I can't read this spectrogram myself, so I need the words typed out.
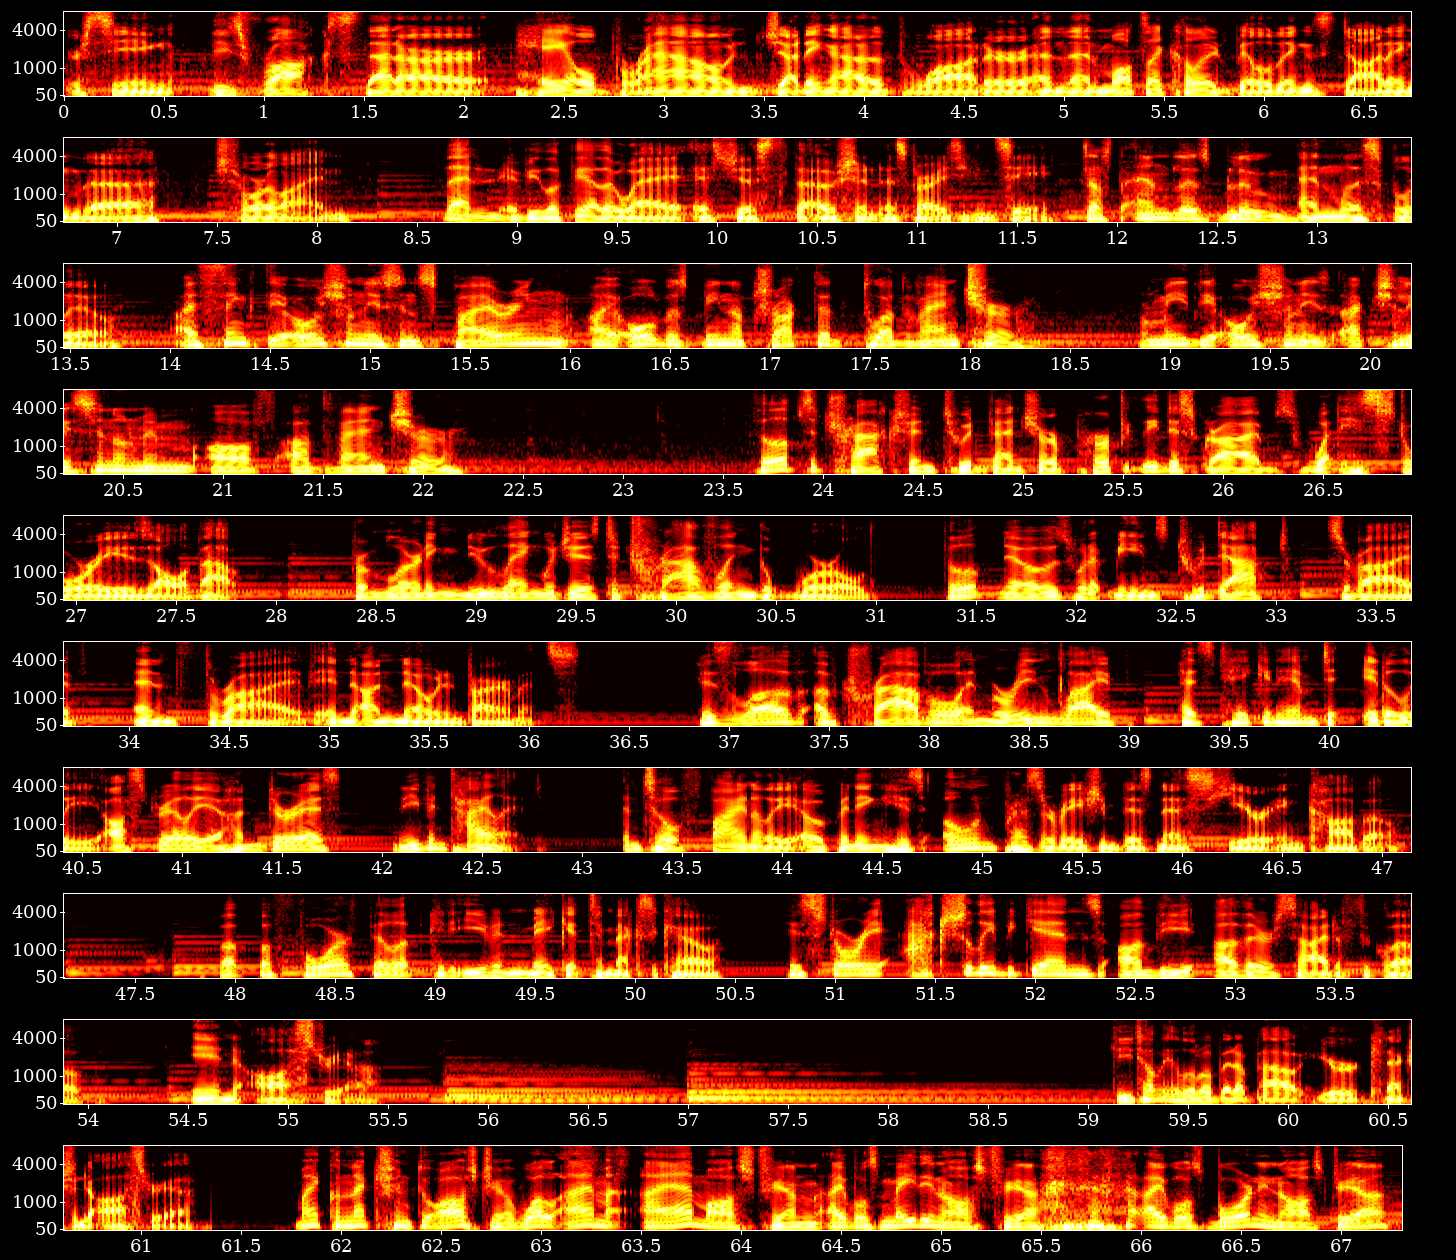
You're seeing these rocks that are pale brown jutting out of the water and then multicolored buildings dotting the shoreline. Then if you look the other way, it's just the ocean as far as you can see. Just endless blue. Endless blue. I think the ocean is inspiring. I always been attracted to adventure. For me, the ocean is actually synonym of adventure. Philip's attraction to adventure perfectly describes what his story is all about. From learning new languages to traveling the world, Philip knows what it means to adapt, survive, and thrive in unknown environments. His love of travel and marine life has taken him to Italy, Australia, Honduras, and even Thailand, until finally opening his own preservation business here in Cabo. But before Philip could even make it to Mexico, his story actually begins on the other side of the globe, in Austria. Can you tell me a little bit about your connection to Austria? My connection to Austria. Well, I'm I am Austrian. I was made in Austria. I was born in Austria.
